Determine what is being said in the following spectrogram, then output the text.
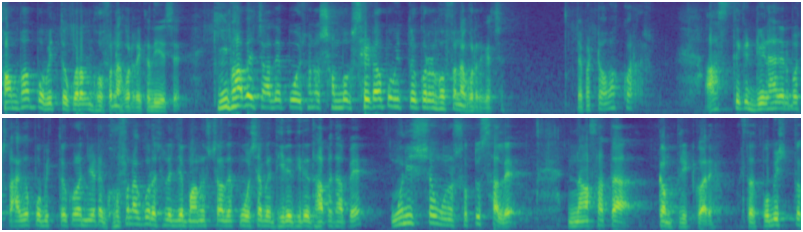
সম্ভব পবিত্র কোরআন ঘোষণা করে রেখে দিয়েছে। কীভাবে চাঁদে পৌঁছানো সম্ভব সেটাও পবিত্র কোরআন ঘোষণা করে রেখেছে। ব্যাপারটা অবাক করার। আজ থেকে দেড় হাজার বছর আগে পবিত্র কোরআন যেটা ঘোষণা করেছিল যে মানুষ চাঁদে পৌঁছাবে ধীরে ধীরে ধাপে ধাপে, উনিশশো উনসত্তর সালে নাসা তা কমপ্লিট করে। অর্থাৎ পবিত্র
